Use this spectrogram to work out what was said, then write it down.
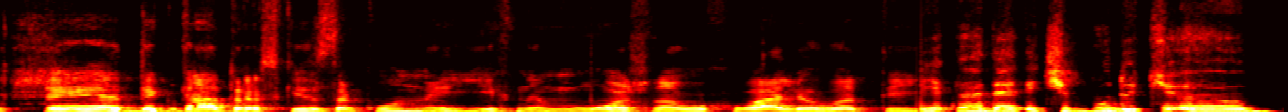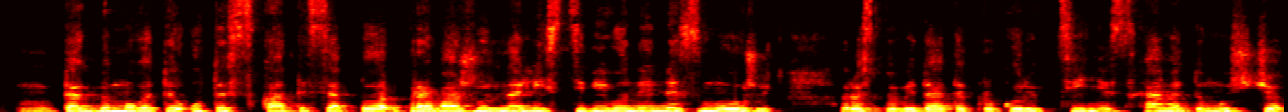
От Це диктаторські закони, їх не можна ухвалювати. як ви гадаєте, чи будуть, е, так би мовити, утискатися права журналістів, і вони не зможуть розповідати про корупційні схеми, тому що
